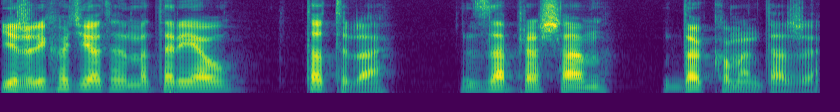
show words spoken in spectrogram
Jeżeli chodzi o ten materiał, to tyle. Zapraszam do komentarzy.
